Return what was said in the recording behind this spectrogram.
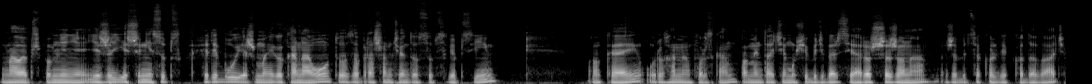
Małe przypomnienie, jeżeli jeszcze nie subskrybujesz mojego kanału, to zapraszam Cię do subskrypcji. Ok, uruchamiam Forscan. Pamiętajcie, musi być wersja rozszerzona, żeby cokolwiek kodować.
